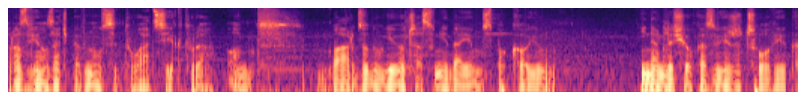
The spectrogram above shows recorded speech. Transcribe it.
rozwiązać pewną sytuację, która od bardzo długiego czasu nie daje mu spokoju. I nagle się okazuje, że człowiek,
